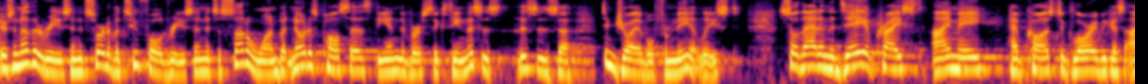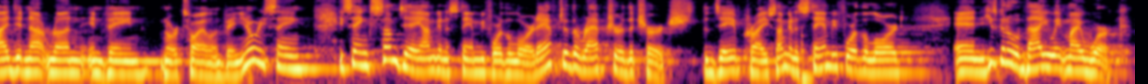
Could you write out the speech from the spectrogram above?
There's another reason. It's sort of a twofold reason. It's a subtle one, but notice Paul says at the end of verse 16. This is this is uh, it's enjoyable for me at least, so that in the day of Christ I may have cause to glory because I did not run in vain nor toil in vain. You know what he's saying? He's saying someday I'm going to stand before the Lord after the rapture of the church, the day of Christ. I'm going to stand before the Lord, and He's going to evaluate my work.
